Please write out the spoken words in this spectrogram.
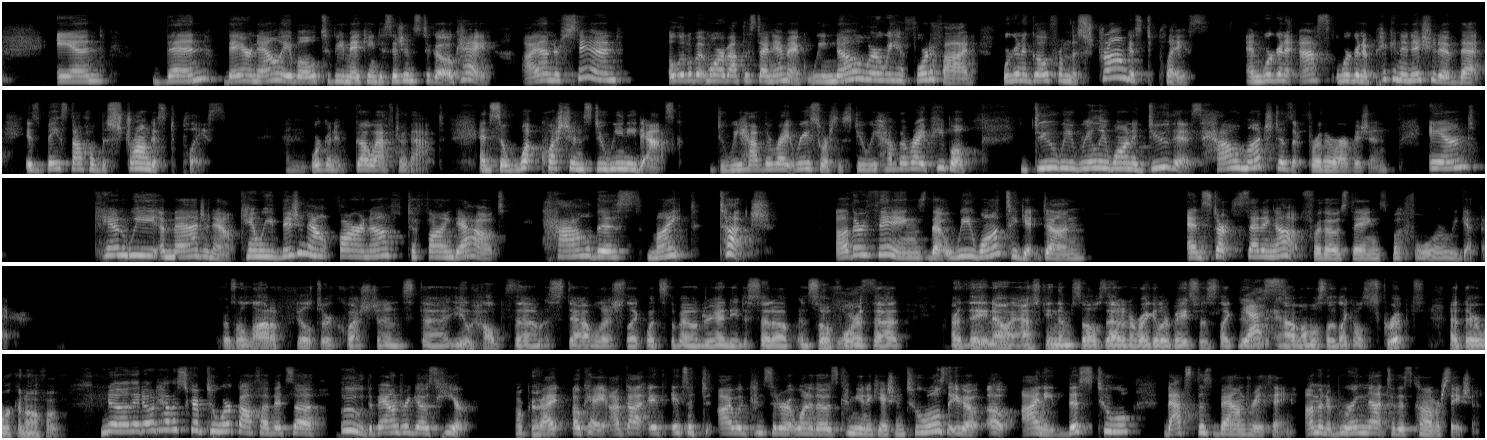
And then they are now able to be making decisions to go okay i understand a little bit more about this dynamic. We know where we have fortified. We're going to go from the strongest place and we're going to ask we're going to pick an initiative that is based off of the strongest place. And we're going to go after that. And so what questions do we need to ask? Do we have the right resources? Do we have the right people? Do we really want to do this? How much does it further our vision? And can we imagine out can we vision out far enough to find out how this might touch other things that we want to get done and start setting up for those things before we get there. There's a lot of filter questions that you help them establish, like what's the boundary I need to set up and so forth. Yes. That are they now asking themselves that on a regular basis? Like, yes. they have almost like a script that they're working off of? No, they don't have a script to work off of. It's a, ooh, the boundary goes here. Okay. Right. Okay. I've got it. It's a, I would consider it one of those communication tools that you go, oh, I need this tool. That's this boundary thing. I'm going to bring that to this conversation.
